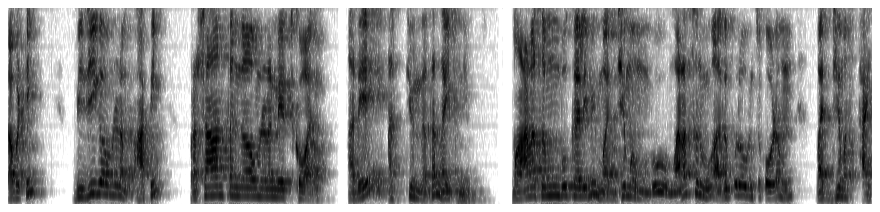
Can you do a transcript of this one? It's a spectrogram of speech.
కాబట్టి బిజీగా ఉండడం ఆపి ప్రశాంతంగా ఉండడం నేర్చుకోవాలి. అదే అత్యున్నత నైపుణ్యం. మానసంబు కలిమి మధ్యమంబు మనసును అదుపులో ఉంచుకోవడం మధ్యమ స్థాయి.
